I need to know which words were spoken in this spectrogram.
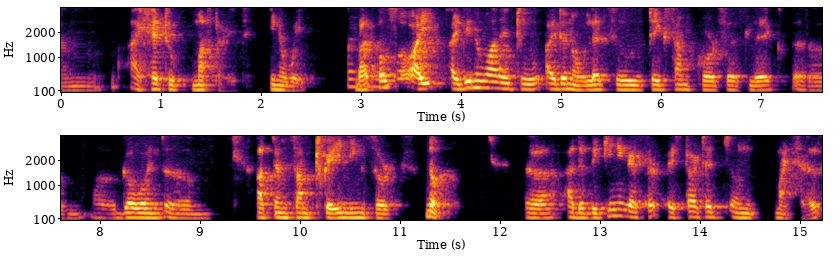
um, I had to master it in a way. Mm-hmm. But also, I, I didn't want to, I don't know, let's uh, take some courses, like um, uh, go and um, attend some trainings or no. Uh, at the beginning, I, start, I started on myself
